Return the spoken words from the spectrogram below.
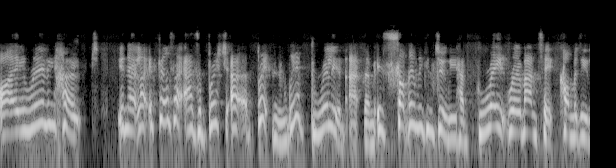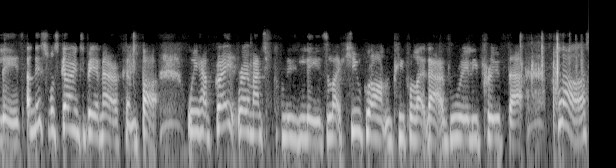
I really hoped. You know, like it feels like as a Brit- uh, Britain, we're brilliant at them. It's something we can do. We have great romantic comedy leads, and this was going to be American, but we have great romantic comedy leads like Hugh Grant and people like that have really proved that. Plus,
